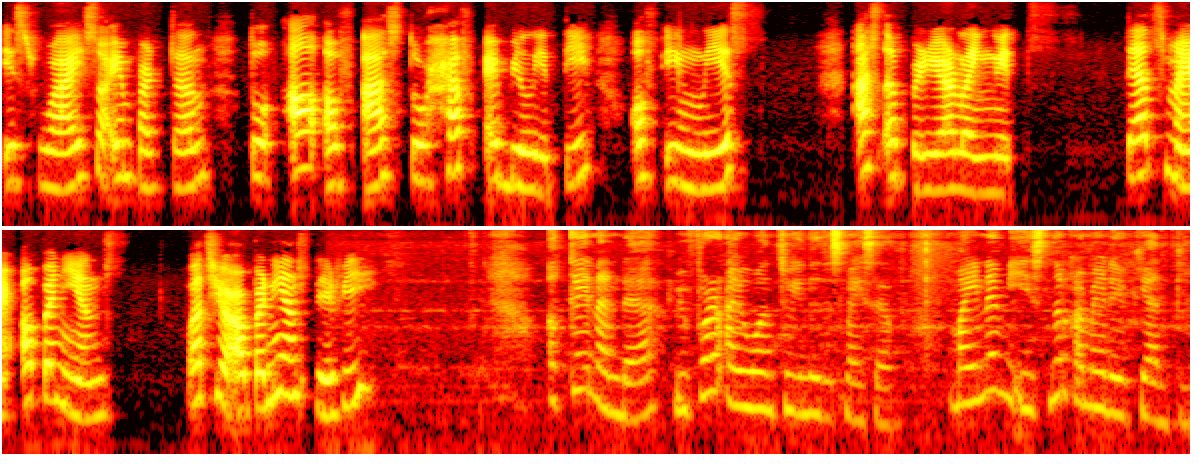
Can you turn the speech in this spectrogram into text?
is why so important to all of us to have ability of English as a prior language. That's my opinions. What's your opinions, Devi? Okay, Nanda, before I want to introduce myself, my name is Nur Qomariyah Deviyanti.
